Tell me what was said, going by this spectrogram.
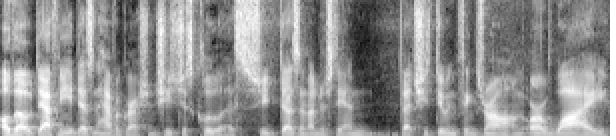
Although Daphne doesn't have aggression, she's just clueless. She doesn't understand that she's doing things wrong or why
